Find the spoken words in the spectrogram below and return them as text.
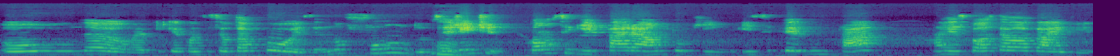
Ou não, é porque aconteceu tal coisa. No fundo, se a hum. gente conseguir parar um pouquinho e se perguntar, a resposta ela vai vir.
